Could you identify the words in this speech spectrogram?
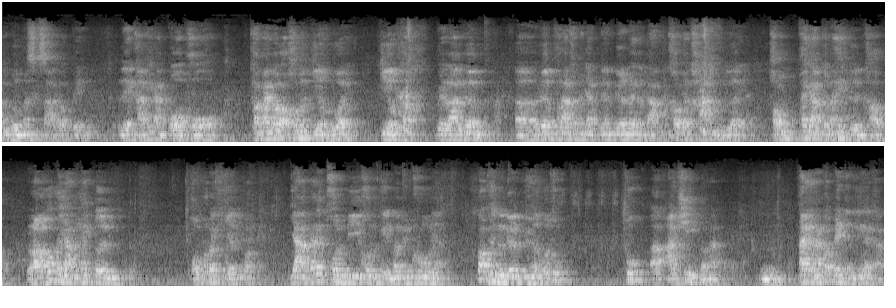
อุดมศึกษาก็เป็น เลขาธิการโปโพทำไมต้องเอาเขามาเกี่ยวด้วย เกี่ยวครับ เวลาเรื่องเออเรื่องพระราชบัญญัติเงินเดือนอะไรต่างๆ เขาจะค้านอยู่เรื่อยเขาพยายามจะไม่ให้เกินเขา เราก็พยายามให้เกิน ผมก็ไปเขียนว่าอยากได้คนดีคนเก่งมาเป็นครูเนี่ยต้องให้เงินเดือนเหนือกว่าทุกทุกอาชีพตอนนั้นอืมถ้าอย่นั้นก็เป็นอย่างนี้เลยครับ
